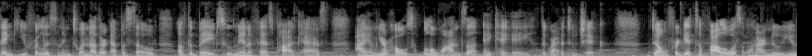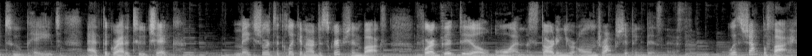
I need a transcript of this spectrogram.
Thank you for listening to another episode of the Babes Who Manifest podcast. I am your host, Lawanza, aka The Gratitude Chick. Don't forget to follow us on our new YouTube page at The Gratitude Chick. Make sure to click in our description box for a good deal on starting your own dropshipping business with Shopify.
